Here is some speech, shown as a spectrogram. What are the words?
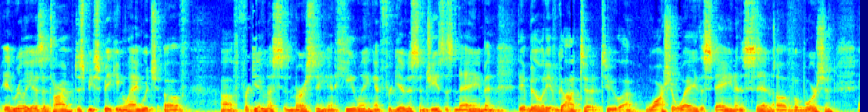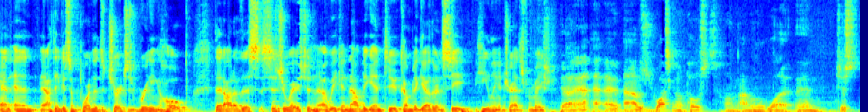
it really is a time to be speaking language of uh, forgiveness and mercy and healing and forgiveness in Jesus' name and the ability of God to, to uh, wash away the stain and the sin of abortion. And, and I think it's important that the church is bringing hope that out of this situation uh, we can now begin to come together and see healing and transformation. Yeah, I, I, I was watching a post on I don't know what, and just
